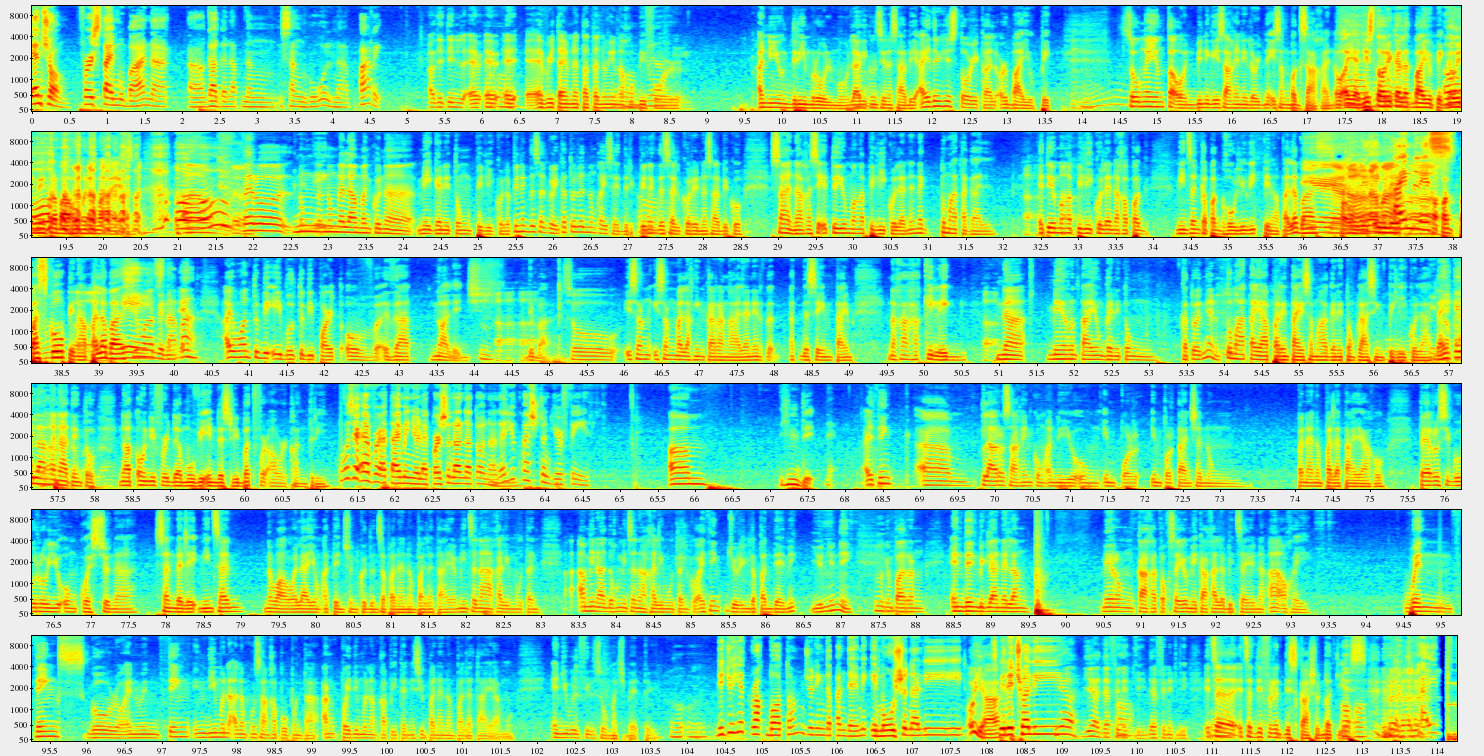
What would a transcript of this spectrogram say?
Enchong, first time mo ba na ah, gaganap ng isang role na pare? At itin, e- e- e- every time na tatanungin ako Oo, before, ano yung dream role mo? Lagi kong sinasabi, either historical or biopic. So, ngayong taon, binigay sa akin ni Lord na isang bagsakan. O, ayan, Oo. historical at biopic. Gawin mo yung trabaho mo na maayos. Um, pero, nung, nung nalaman ko na may ganitong pelikula, pinagdasal ko rin, katulad nung kay Cedric, pinagdasal ko rin na sabi ko, sana, kasi ito yung mga pelikula na nagtumatagal. Ito yung mga pelikula na kapag minsan kapag Holy Week pinapalabas, Yeah. paulit-ulit. Timeless. Kapag Pasko pinapalabas, Yes, yung mga ganun. tama. And I want to be able to be part of that knowledge. Mm. Ah, ah, ah. 'Di ba? So, isang isang malaking karangalan and at, at the same time nakakakilig Ah, ah. na meron tayong ganitong katulad nga, tumataya pa rin tayo sa mga ganitong klaseng pelikula. Dahil kailangan natin to, not only for the movie industry, but for our country. Was there ever a time in your life, personal na to, na, that Mm. you questioned your faith? Um, hindi. Hindi. I think, um, klaro sa akin kung ano yung impor- importansya nung pananampalataya ko. Pero siguro yung question na sandali, minsan nawawala yung attention ko dun sa pananampalataya. Minsan nakakalimutan. Aminado ko, minsan nakakalimutan ko. I think during the pandemic, yun yun eh. Yung parang, and then bigla na lang, merong kakatok sa'yo, may kakalabit sa'yo na, ah, okay. When things go wrong and when thing, hindi mo na alam kung saan ka pupunta, ang pwede mo lang kapitan is yung pananampalataya mo. And you will feel so much better. Oo. Did you hit rock bottom during the pandemic? Emotionally, Oh yeah. spiritually? Yeah, yeah, definitely, definitely. It's Yeah. a it's a different discussion but yes.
